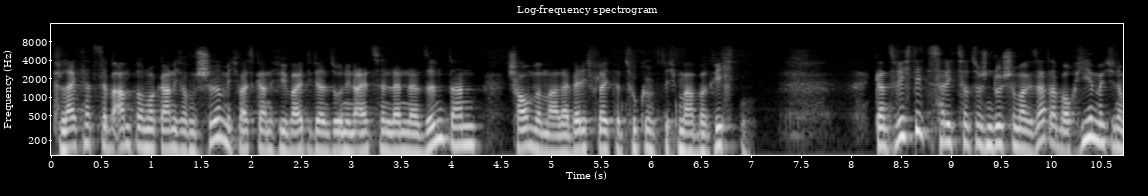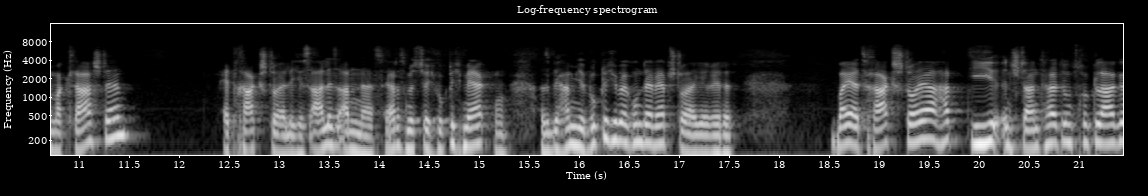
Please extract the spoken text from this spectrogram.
Vielleicht hat es der Beamte auch noch gar nicht auf dem Schirm, ich weiß gar nicht, wie weit die dann so in den einzelnen Ländern sind, dann schauen wir mal, da werde ich vielleicht dann zukünftig mal berichten. Ganz wichtig, das hatte ich zwar zwischendurch schon mal gesagt, aber auch hier möchte ich nochmal klarstellen, ertragssteuerlich ist alles anders. Ja, das müsst ihr euch wirklich merken. Also wir haben hier wirklich über Grunderwerbsteuer geredet. Bei Ertragssteuer hat die Instandhaltungsrücklage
